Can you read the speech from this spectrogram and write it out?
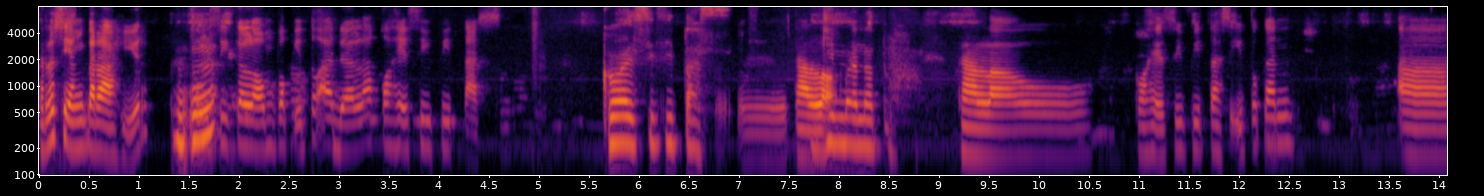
Terus yang terakhir, fungsi kelompok itu adalah kohesivitas. kohesivitas Mm, Kalau gimana tuh kalau kohesivitas itu kan uh,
